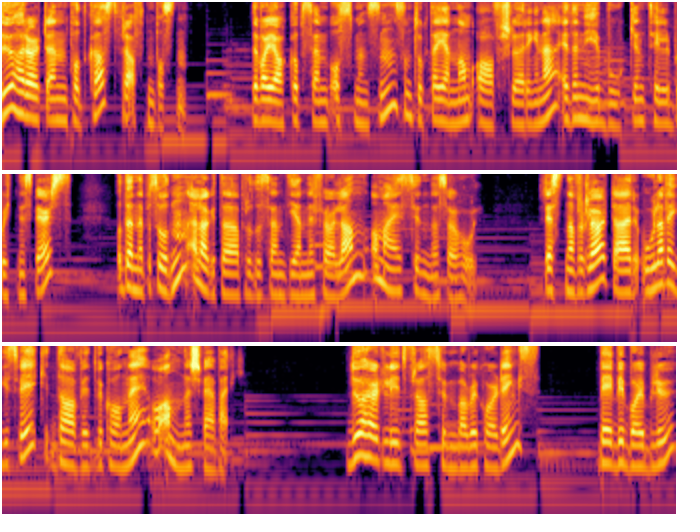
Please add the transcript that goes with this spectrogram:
Du har hørt en podkast fra Aftenposten. Det var Jakob Semb Osmundsen som tok deg gjennom avsløringene i den nye boken til Britney Spears. Og denne episoden er laget av produsent Jenny Førland og meg, Synne Søhol. Resten av Forklart er Olav Eggesvik, David Vekoni og Anne Sveberg. Du har hørt lyd fra Zumba Recordings, Babyboy Blue,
